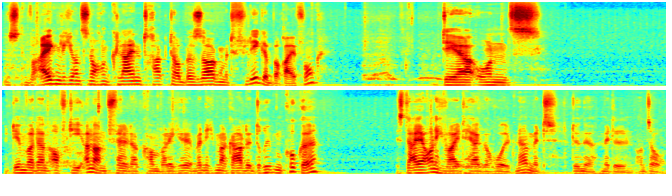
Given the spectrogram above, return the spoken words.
Müssten wir eigentlich uns noch einen kleinen Traktor besorgen mit Pflegebereifung, der uns dem wir dann auf die anderen Felder kommen, weil ich, wenn ich mal gerade drüben gucke, Ist da ja auch nicht weit hergeholt, ne? Mit Düngemitteln und so.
